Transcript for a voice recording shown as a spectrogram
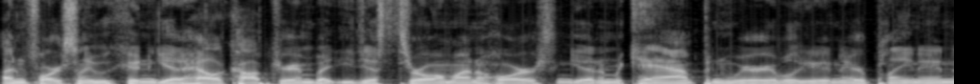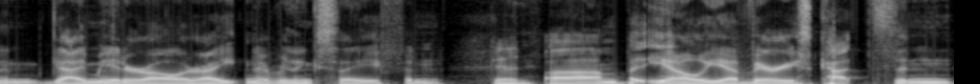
unfortunately, we couldn't get a helicopter in, but you just throw him on a horse and get him a camp, and we were able to get an airplane in, and guy made her all right, and everything's safe. And Good. Um, but you know, you have various cuts and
